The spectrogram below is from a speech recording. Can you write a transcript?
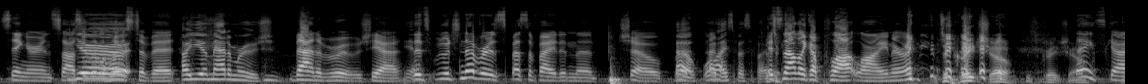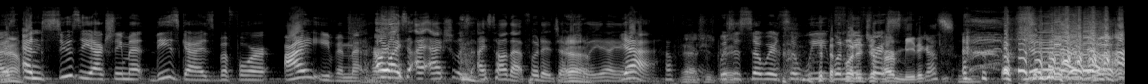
singer and saucy little You're- host of it. Are you a Madame Rouge? Madame Rouge, yeah. Yeah. It's, which never is specified in the show. Oh, well, I'm- I specified. It's not like a plot line or anything. It's a great show. It's a great show. Thanks, guys. Yeah. And Susie actually met these guys before I even met her. Oh, I actually I saw that footage. Actually, yeah, yeah. Yeah. How Yeah, funny. she's Which is so weird. So we The when footage we of first her meeting us? no, no, no, no,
